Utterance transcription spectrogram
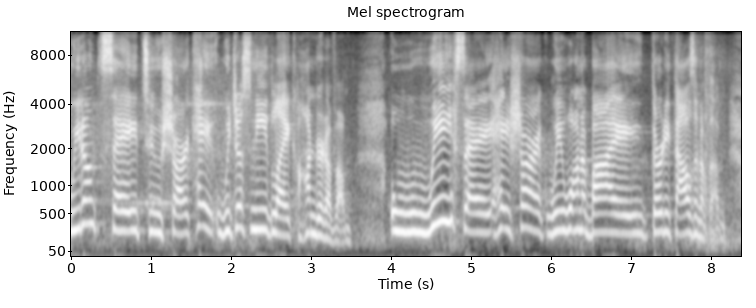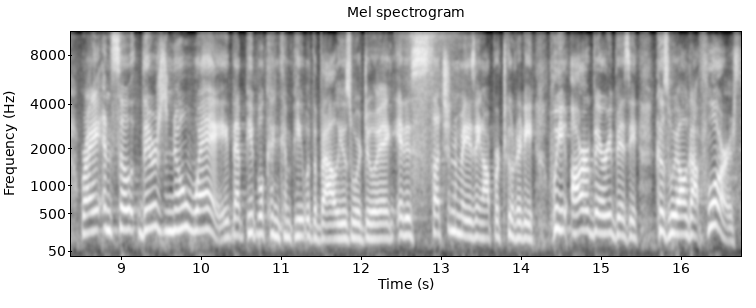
We don't say to Shark, hey, we just need like 100 of them. We say, hey, Shark, we want to buy 30,000 of them, right? And so there's no way that people can compete with the values we're doing. It is such an amazing opportunity. We are very busy because we all got floors.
